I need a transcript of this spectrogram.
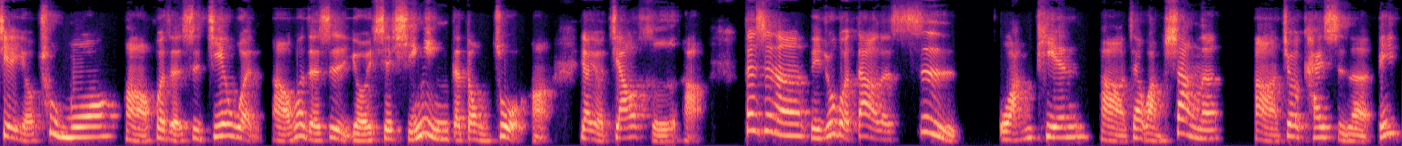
借由触摸啊，或者是接吻啊，或者是有一些行淫的动作啊，要有交合哈。但是呢，你如果到了四王天啊，再往上呢啊，就开始呢，诶，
